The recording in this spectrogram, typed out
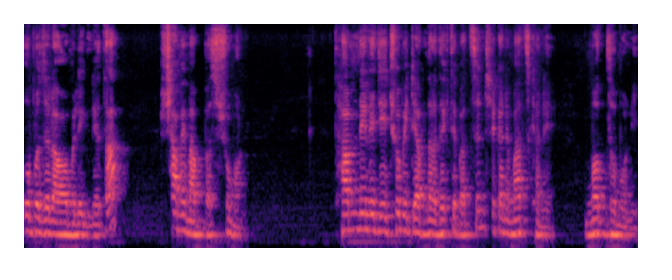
উপজেলা আওয়ামী লীগ নেতা শামীম আব্বাস সুমন। থামনেলে যে ছবিটি আপনারা দেখতে পাচ্ছেন, সেখানে মাঝখানে মধ্যমণি,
